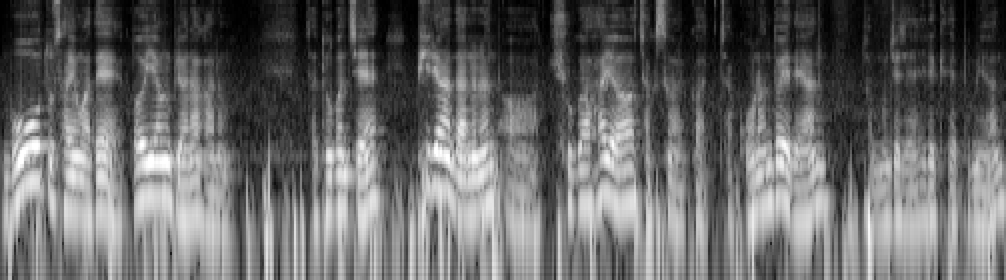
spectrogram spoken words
모두 사용하되 어형 변화 가능. 자, 두 번째, 필요한 단어는 어, 추가하여 작성할 것. 자, 고난도에 대한 자, 문제제 이렇게 보면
